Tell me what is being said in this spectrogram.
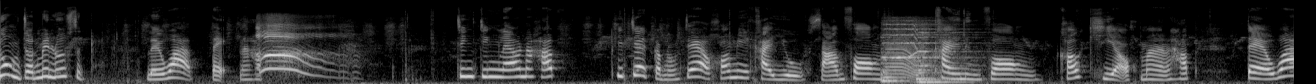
นุ่มจนไม่รู้สึกเลยว่าแตะนะครับ จริงๆแล้วนะครับ พี่เจ๊กับน้องแจ้วเขามีไข่อยู่ 3 ฟอง ไข่หนึ่งฟองเขาเขี่ยออกมานะครับ แต่ว่า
